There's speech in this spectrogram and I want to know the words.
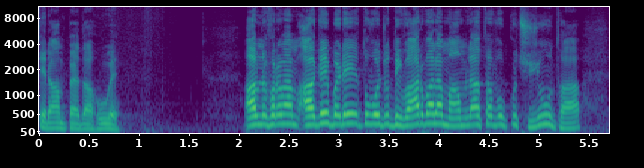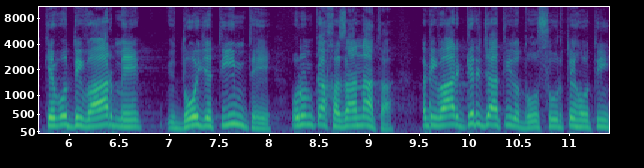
کرام پیدا ہوئے۔ آپ نے فرمایا ہم آگے بڑھے تو وہ جو دیوار والا معاملہ تھا وہ کچھ یوں تھا کہ وہ دیوار میں دو یتیم تھے اور ان کا خزانہ تھا۔ دیوار گر جاتی تو دو صورتیں ہوتی،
